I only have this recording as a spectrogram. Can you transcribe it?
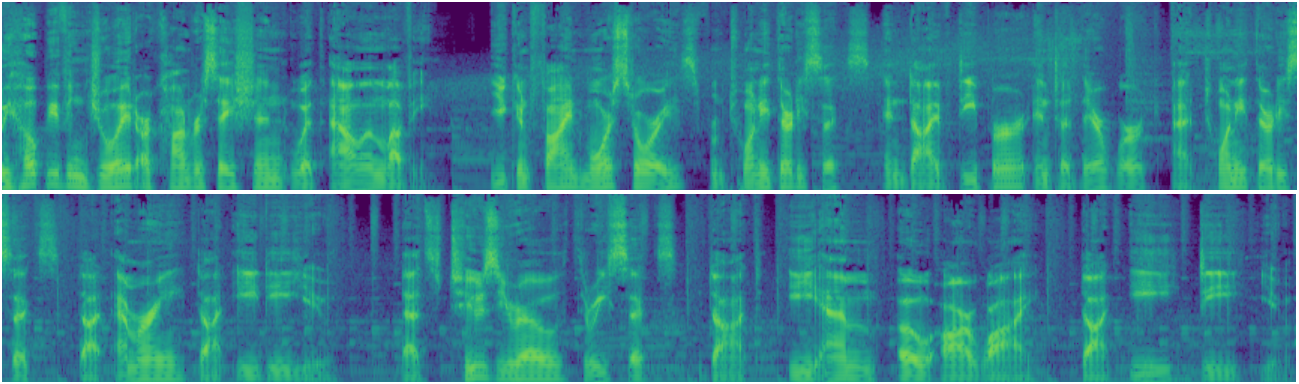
We hope you've enjoyed our conversation with Allan Levey. You can find more stories from 2036 and dive deeper into their work at 2036.emory.edu. That's 2036.emory.edu.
